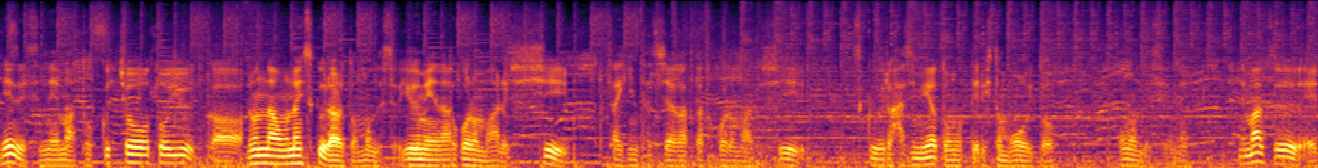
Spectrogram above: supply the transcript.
でですね、まあ特徴というか、いろんなオンラインスクールあると思うんですよ。有名なところもあるし、最近立ち上がったところもあるしスクール始めようと思っている人も多いと思うんですよねでまず、えっ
